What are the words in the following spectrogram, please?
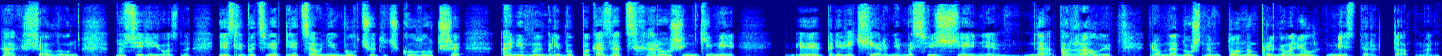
«Ах, шалун, ну серьезно, если бы цвет лица у них был чуточку лучше, они могли бы показаться хорошенькими э, при вечернем освещении. Да, пожалуй, — равнодушным тоном проговорил мистер Тапман.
